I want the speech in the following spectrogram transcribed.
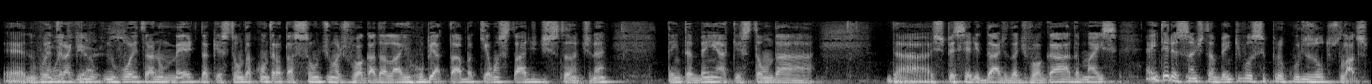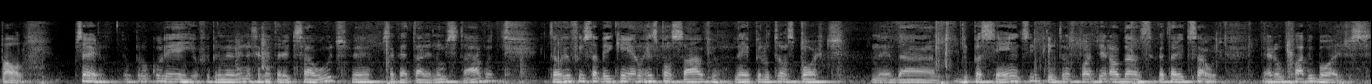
É, não vou entrar aqui, no, não vou entrar no mérito da questão da contratação de uma advogada lá em Rubiataba, que é uma cidade distante, né? Tem também a questão da da especialidade da advogada, mas é interessante também que você procure os outros lados, Paulo. Sério, eu procurei, eu fui primeiro na Secretaria de Saúde, né? A secretária não estava, então eu fui saber quem era o responsável, né, pelo transporte, né, da, de pacientes, enfim, transporte geral da Secretaria de Saúde. Era o Fábio Borges,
